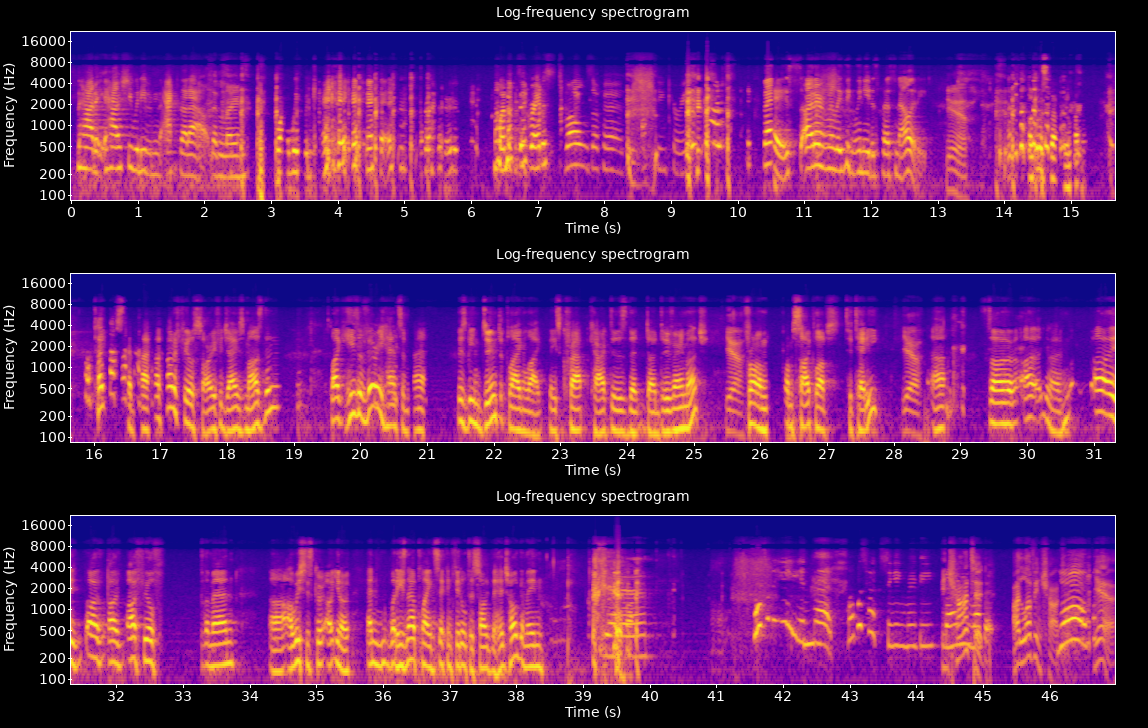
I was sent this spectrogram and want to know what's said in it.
how to, how she would even act that out, let alone why we would care. One of the greatest roles of her acting career. Face, I don't really think we need his personality. Yeah. I've got to say, like, take a step back. I kind of feel sorry for James Marsden. Like he's a very handsome man who's been doomed to playing like these crap characters that don't do very much. Yeah. From from Cyclops to Teddy. Yeah. Uh, so I, you know, I I I, I feel for the man. Uh, I wish his career, uh, you know, and what he's now playing second fiddle to Sonic the Hedgehog. I mean, Yeah. Wasn't he in that? What was that singing movie? Dan, you love Enchanted. I love Enchanted. Yeah. Yeah.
